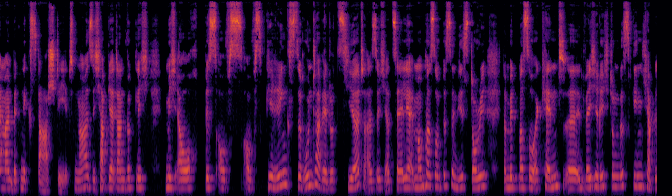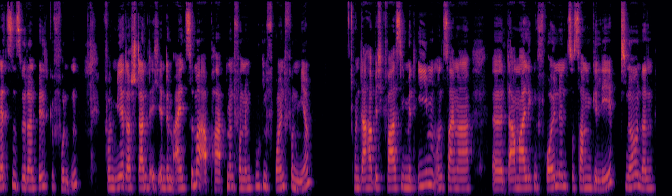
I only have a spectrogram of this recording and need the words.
einmal mit nichts dasteht. Ne? Also ich habe ja dann wirklich mich auch bis aufs, aufs geringste runter reduziert. Also ich erzähle ja immer mal so ein bisschen die Story, damit man so erkennt, äh, in welche Richtung das ging. Ich habe letztens wieder ein Bild gefunden von mir, da stand ich in dem Einzimmer-Apartment von einem guten Freund von mir. Und da habe ich quasi mit ihm und seiner äh, damaligen Freundin zusammen gelebt. Ne? Und dann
